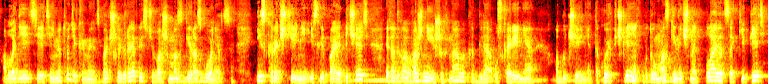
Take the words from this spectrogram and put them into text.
овладеете этими методиками, с большой вероятностью ваши мозги разгонятся. И скорочтение, и слепая печать – это два важнейших навыка для ускорения обучения. Такое впечатление, как будто мозги начинают плавиться, кипеть,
